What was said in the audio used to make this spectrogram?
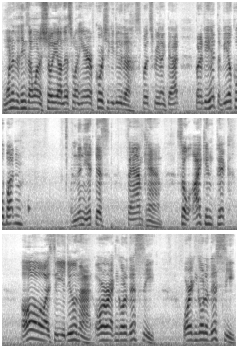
One of the things I want to show you on this one here, of course you can do the split screen like that, but if you hit the vehicle button, and then you hit this fam cam, so I can pick, oh, I see you doing that, or I can go to this seat, or I can go to this seat,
